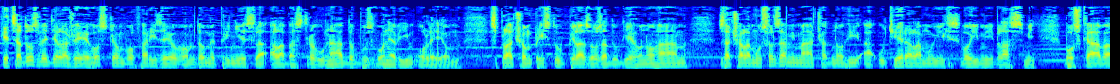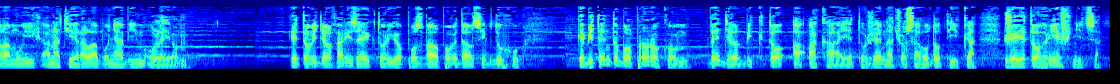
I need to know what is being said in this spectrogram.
keď sa dozvedela, že je hosťom vo farizejovom dome, priniesla alabastrovú nádobu s voňavým olejom. S plačom pristúpila zozadu k jeho nohám, začala mu slzami máčať nohy a utierala mu ich svojimi vlasmi, boskávala mu ich a natierala voňavým olejom. Keď to videl farizej, ktorý ho pozval, povedal si v duchu, keby tento bol prorokom, vedel by kto a aká je to žena, čo sa ho dotýka, že je to hriešnica –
